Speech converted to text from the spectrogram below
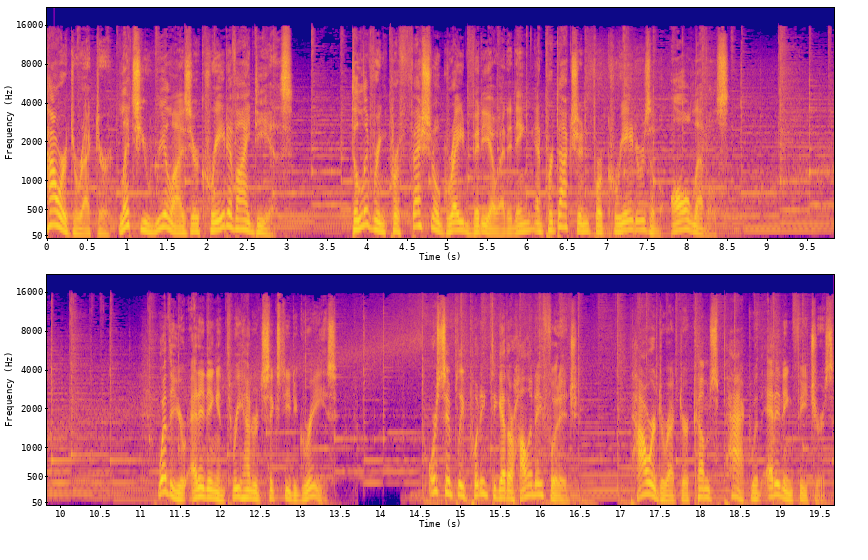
Power Director lets you realize your creative ideas, delivering professional-grade video editing and production for creators of all levels. Whether you're editing in 360 degrees or simply putting together holiday footage, Power Director comes packed with editing features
